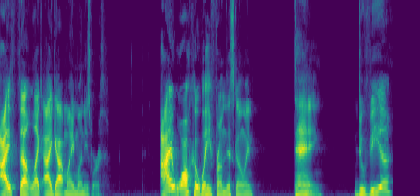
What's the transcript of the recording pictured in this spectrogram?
I felt like I got my money's worth. I walk away from this going, dang, DOVIA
